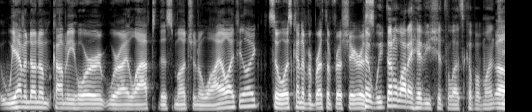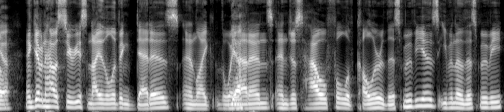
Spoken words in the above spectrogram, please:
We haven't done a comedy horror where I laughed this much in a while, I feel like. So it was kind of a breath of fresh air. as- We've done a lot of heavy shit the last couple of months. well, yeah. And given how serious Night of the Living Dead is and like the way Yeah. that ends and just how full of color this movie is, even though this movie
